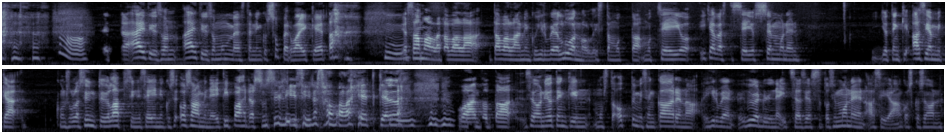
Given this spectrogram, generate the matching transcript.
että, että äitiys, on, äitiys on mun mielestä niin supervaikeeta hmm. ja samalla tavalla, tavallaan niin hirveän luonnollista, mutta, mutta se ei ole, ikävästi se ei ole semmoinen jotenkin asia, mikä kun sulla syntyy lapsi, niin se, ei, niin se osaaminen ei tipahda sun syliin siinä samalla hetkellä, mm. vaan tota, se on jotenkin musta oppimisen kaarena hirveän hyödyllinen itse asiassa tosi moneen asiaan, koska se on,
